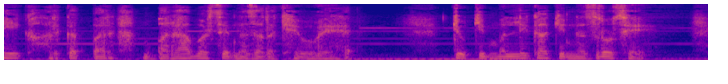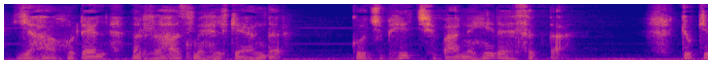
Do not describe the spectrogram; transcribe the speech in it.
एक हरकत पर बराबर से नज़र रखे हुए है, क्योंकि मल्लिका की नज़रों से यहाँ होटल राजमहल के अंदर कुछ भी छिपा नहीं रह सकता, क्योंकि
